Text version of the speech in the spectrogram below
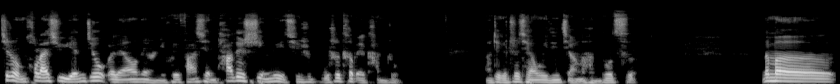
其实我们后来去研究威廉奥尼尔，你会发现他对市盈率其实不是特别看重啊。这个之前我已经讲了很多次。那么，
